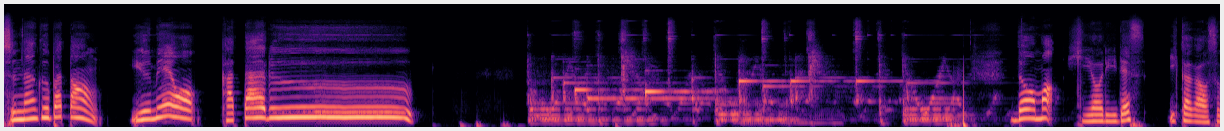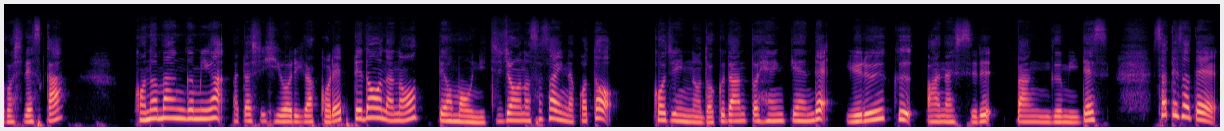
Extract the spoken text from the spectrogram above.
つなぐバトン、夢を語るどうも、ひよりです。いかがお過ごしですか？この番組は私ひよりがこれってどうなのって思う日常の些細なことを個人の独断と偏見でゆるーくお話しする番組です。さてさて、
